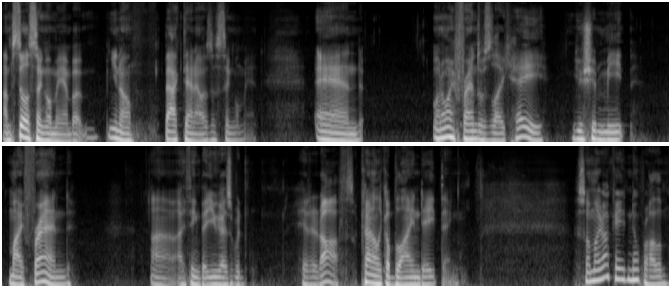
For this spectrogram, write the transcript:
I'm still a single man, but you know, back then I was a single man. And one of my friends was like, hey, you should meet my friend. Uh, I think that you guys would hit it off. So kind of like a blind date thing. So I'm like, okay, no problem.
